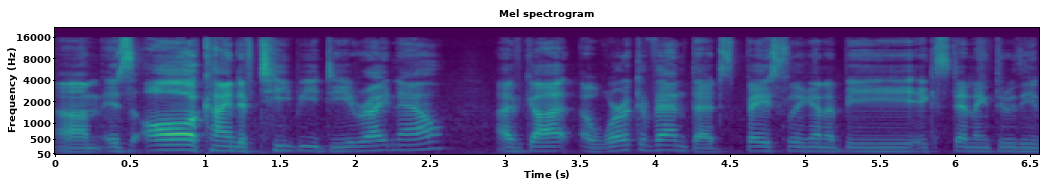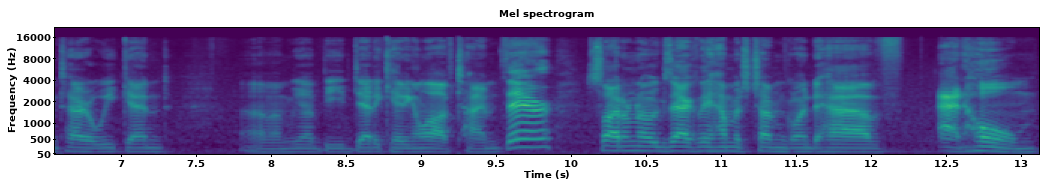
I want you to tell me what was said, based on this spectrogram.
um, is all kind of TBD right now. I've got a work event that's basically going to be extending through the entire weekend. Um, I'm going to be dedicating a lot of time there, so I don't know exactly how much time I'm going to have at home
